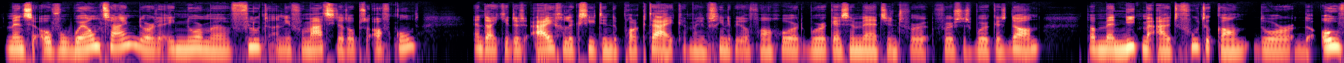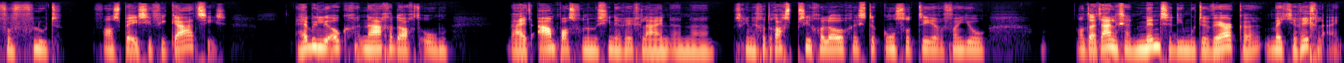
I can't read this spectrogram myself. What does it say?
mensen overweldigd zijn door de enorme vloed aan informatie dat op ze afkomt. En dat je dus eigenlijk ziet in de praktijk, misschien heb je er van gehoord, work as imagined versus work as done, dat men niet meer uit de voeten kan door de overvloed van specificaties. Hebben jullie ook nagedacht om bij het aanpassen van de machinerichtlijn een, uh, misschien een gedragspsycholoog is te consulteren van joh, want uiteindelijk zijn het mensen die moeten werken met je richtlijn.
